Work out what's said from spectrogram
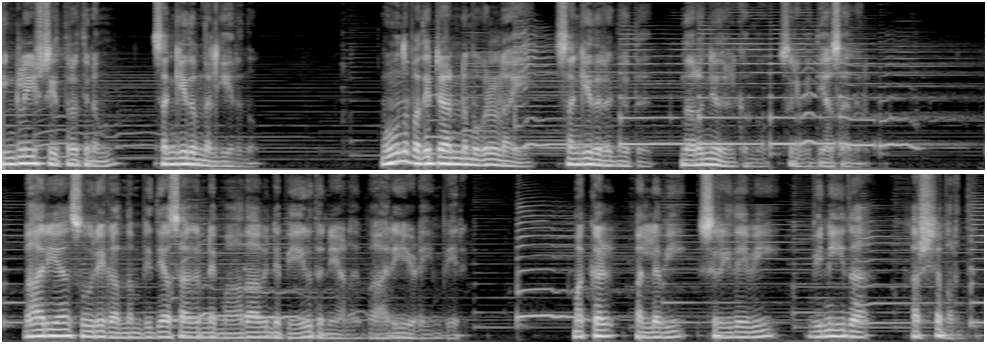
ഇംഗ്ലീഷ് ചിത്രത്തിനും സംഗീതം നൽകിയിരുന്നു. മൂന്ന് പതിറ്റാണ്ടിന് മുകളിലായി സംഗീത രംഗത്ത് നിറഞ്ഞു നിൽക്കുന്നു ശ്രീ വിദ്യാസാഗർ. ഭാര്യ സൂര്യകാന്തം വിദ്യാസാഗറിന്റെ മാതാവിന്റെ പേര് തന്നെയാണ് ഭാര്യയുടെയും പേര്. മക്കൾ പല്ലവി ശ്രീദേവി വിനീത ഹർഷവർദ്ധൻ.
